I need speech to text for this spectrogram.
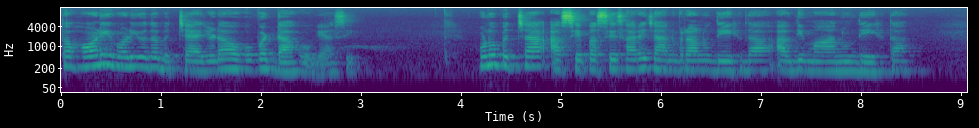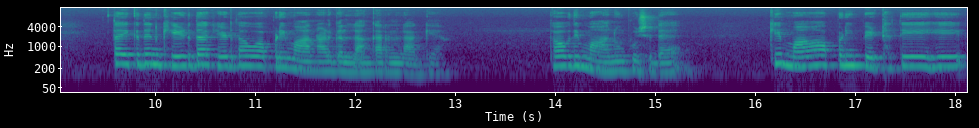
ਤਾਂ ਹੌਲੀ ਹੌਲੀ ਉਹਦਾ ਬੱਚਾ ਹੈ ਜਿਹੜਾ ਉਹ ਵੱਡਾ ਹੋ ਗਿਆ ਸੀ। ਹੁਣ ਉਹ ਬੱਚਾ ਆਸੇ-ਪਾਸੇ ਸਾਰੇ ਜਾਨਵਰਾਂ ਨੂੰ ਦੇਖਦਾ, ਆਪਦੀ ਮਾਂ ਨੂੰ ਦੇਖਦਾ। ਤਾਂ ਇੱਕ ਦਿਨ ਖੇਡਦਾ ਖੇਡਦਾ ਉਹ ਆਪਣੀ ਮਾਂ ਨਾਲ ਗੱਲਾਂ ਕਰਨ ਲੱਗ ਗਿਆ। ਤਾਂ ਉਹ ਆਪਦੀ ਮਾਂ ਨੂੰ ਪੁੱਛਦਾ ਕਿ ਮਾਂ ਆਪਣੀ ਪਿੱਠ ਤੇ ਇਹ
